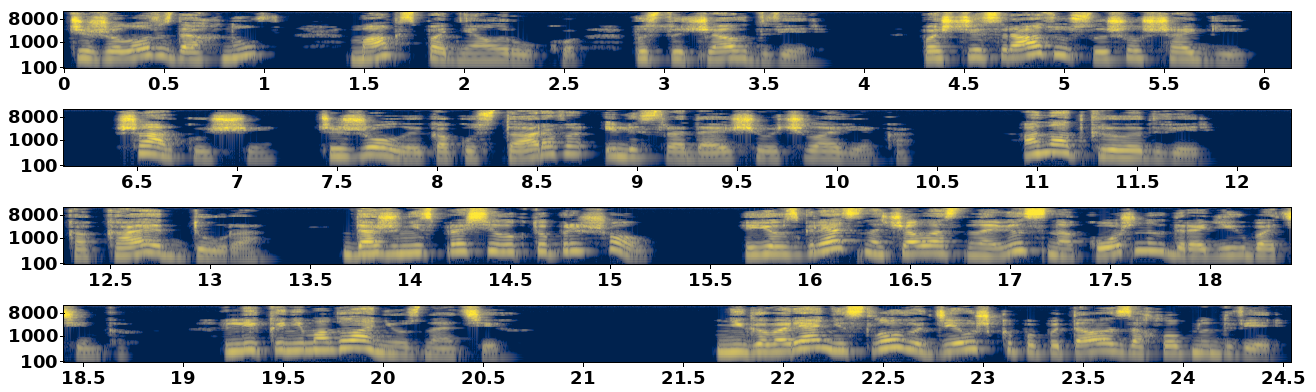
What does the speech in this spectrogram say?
Тяжело вздохнув, Макс поднял руку, постучал в дверь. Почти сразу услышал шаги, шаркающие, тяжелые, как у старого или страдающего человека. Она открыла дверь. Какая дура! Даже не спросила, кто пришел. Ее взгляд сначала остановился на кожаных дорогих ботинках. Лика не могла не узнать их. Не говоря ни слова, девушка попыталась захлопнуть дверь,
